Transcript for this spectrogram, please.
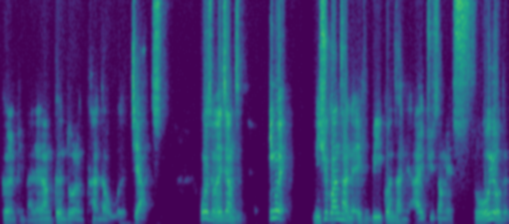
个人品牌，来让更多人看到我的价值。为什么会这样子？因为你去观察你的 FB、观察你的 IG 上面所有的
